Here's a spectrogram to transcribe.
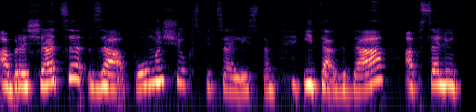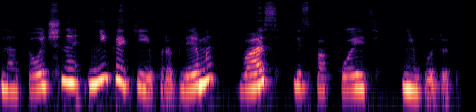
обращаться за помощью к специалистам. И тогда абсолютно точно никакие проблемы вас беспокоить не будут.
